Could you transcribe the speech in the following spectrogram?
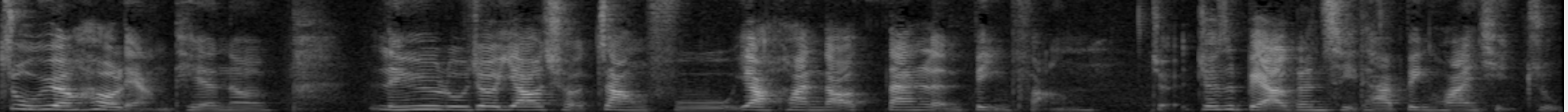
住院后两天呢，林玉如就要求丈夫要换到单人病房，就就是不要跟其他病患一起住。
